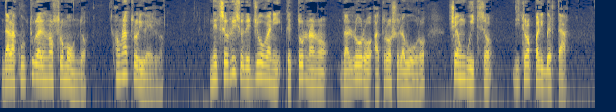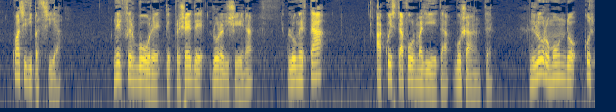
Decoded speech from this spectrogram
dalla cultura del nostro mondo, a un altro livello. Nel sorriso dei giovani che tornano dal loro atroce lavoro c'è un guizzo di troppa libertà, quasi di pazzia. Nel fervore che precede l'ora di cena, l'omertà ha questa forma lieta, vociante. Nel loro mondo cos-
